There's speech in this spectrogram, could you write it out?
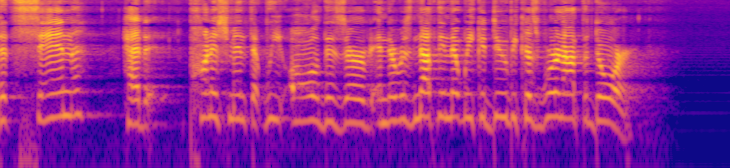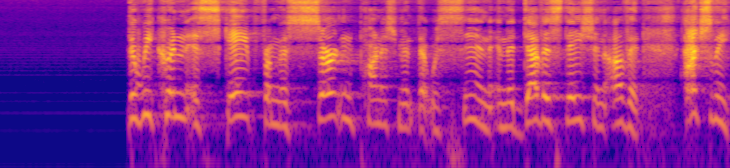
That sin had punishment that we all deserved, and there was nothing that we could do because we're not the door that we couldn't escape from the certain punishment that was sin and the devastation of it. Actually,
